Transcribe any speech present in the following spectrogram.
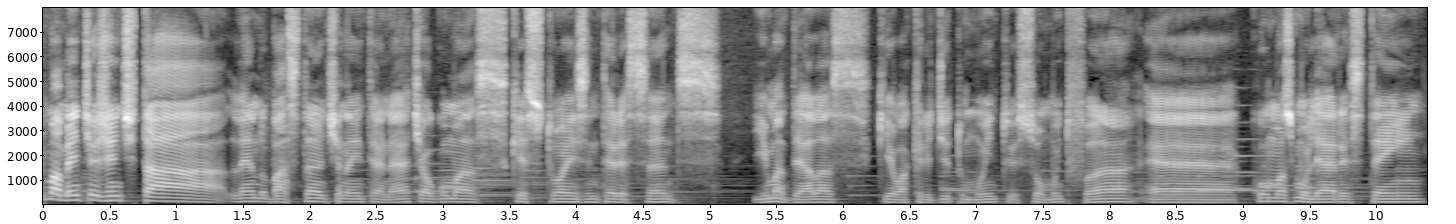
Ultimamente a gente está lendo bastante na internet algumas questões interessantes e uma delas que eu acredito muito e sou muito fã é como as mulheres têm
